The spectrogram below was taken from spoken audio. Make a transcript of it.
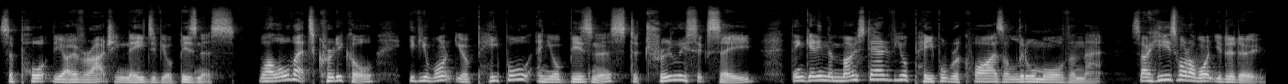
support the overarching needs of your business. While all that's critical, if you want your people and your business to truly succeed, then getting the most out of your people requires a little more than that. So here's what I want you to do.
